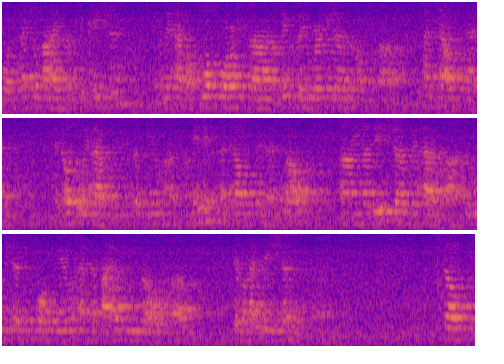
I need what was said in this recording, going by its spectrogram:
for specialized application. And we have a workforce uh, liquid version of uh, handheld stand. And also we have this uh, new uh, community handheld stand as well. Uh, in addition, we have uh, solutions for fuel and biodiesel um, stabilization. So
